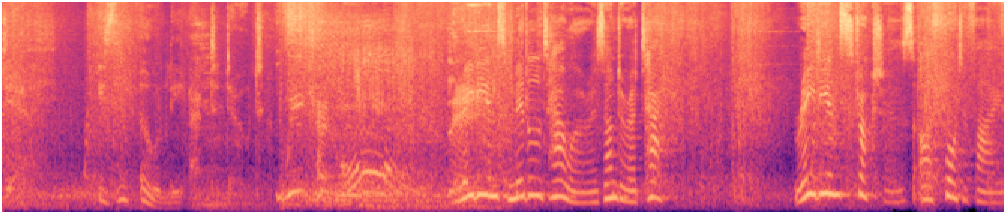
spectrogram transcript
Death is the only antidote. We can all Radiant's middle tower is under attack. Radiant structures are fortified.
